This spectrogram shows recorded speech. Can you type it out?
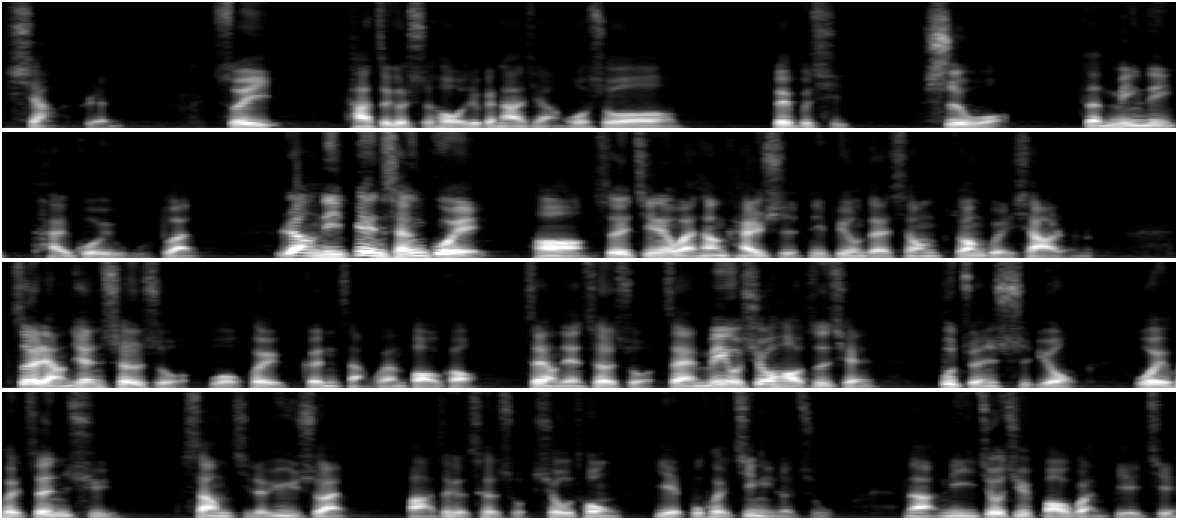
吓人。所以他这个时候，我就跟他讲，我说：“对不起，是我的命令太过于武断，让你变成鬼啊！所以今天晚上开始，你不用再装装鬼吓人了。这两间厕所，我会跟长官报告。这两间厕所在没有修好之前。”不准使用，我也会争取上级的预算，把这个厕所修通，也不会进你的组。那你就去保管别间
